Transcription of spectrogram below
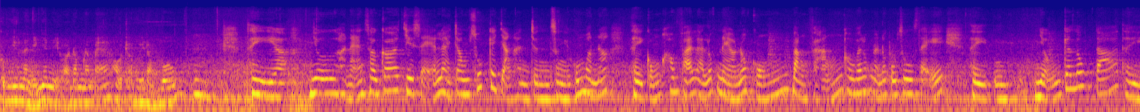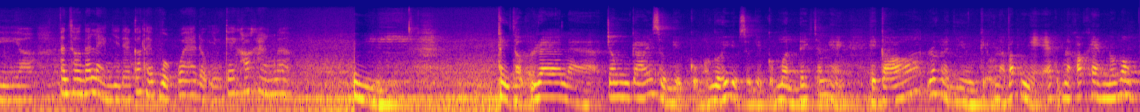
cũng như là những doanh nghiệp ở Đông Nam Á hỗ trợ huy động vốn. Ừ. Thì uh, như hồi nãy anh Sơn có chia sẻ là trong suốt cái chặng hành trình sự nghiệp của mình á thì cũng không phải là lúc nào nó cũng bằng phẳng, không phải lúc nào nó cũng suôn sẻ. Thì những cái lúc đó thì uh, anh Sơn đã làm gì để có thể vượt qua được những cái khó khăn đó? Ừ. Thì thật ra là trong cái sự nghiệp của mọi người ví dụ sự nghiệp của mình đi chẳng hạn thì có rất là nhiều kiểu là vấp ngã cũng là khó khăn đúng không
